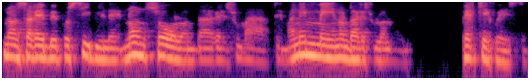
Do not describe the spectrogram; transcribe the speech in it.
non sarebbe possibile non solo andare su Marte, ma nemmeno andare sulla Luna. Perché questo?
